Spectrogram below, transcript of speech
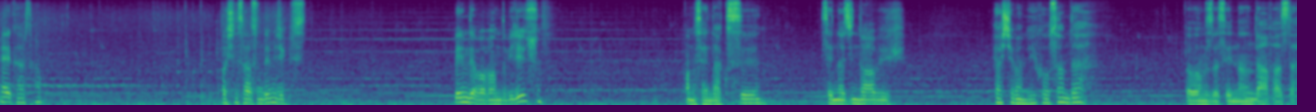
Hey kartam. Başın sağ olsun demeyecek misin? Benim de babamdı biliyorsun. Ama sen de haklısın. Senin acın daha büyük. Yaşça ben büyük olsam da... ...babamız da senin anın daha fazla.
